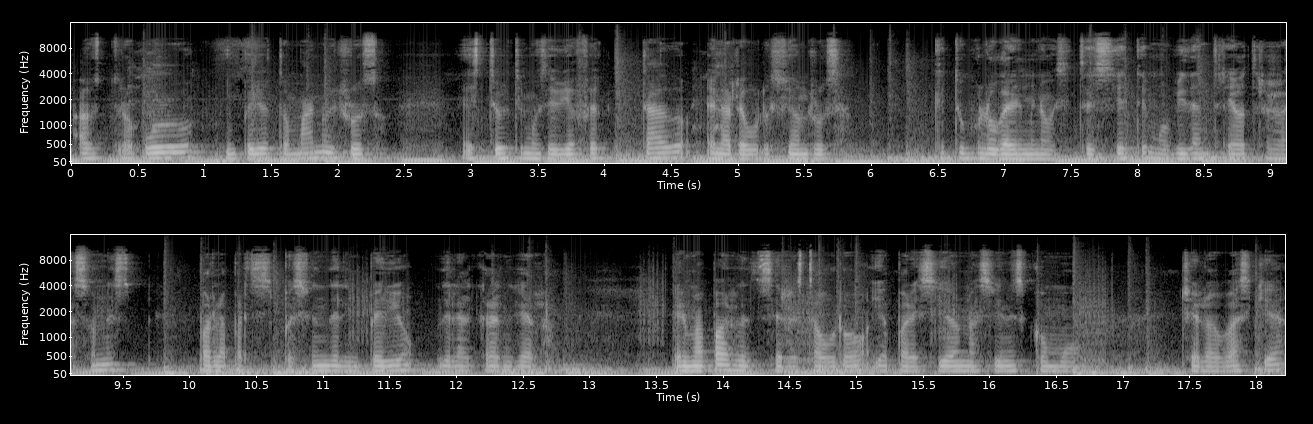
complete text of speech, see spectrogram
austroburgo, imperio otomano y ruso. Este último se vio afectado en la Revolución Rusa que tuvo lugar en 1907, movida entre otras razones por la participación del imperio de la Gran Guerra. El mapa se restauró y aparecieron naciones como Checoslovaquia,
